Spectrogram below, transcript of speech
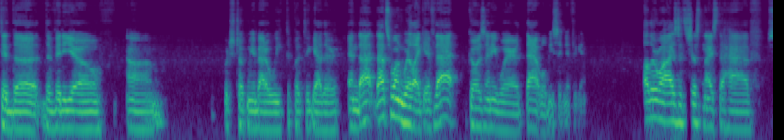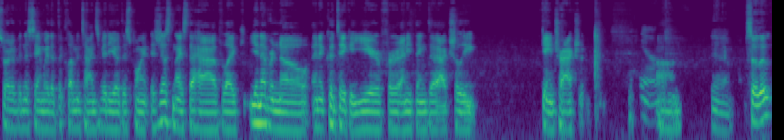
did the the video, um, which took me about a week to put together. And that that's one where like if that goes anywhere, that will be significant. Otherwise, it's just nice to have sort of in the same way that the Clementines video at this point is just nice to have. Like you never know, and it could take a year for anything to actually gain traction. Yeah. Um, Yeah. So those,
